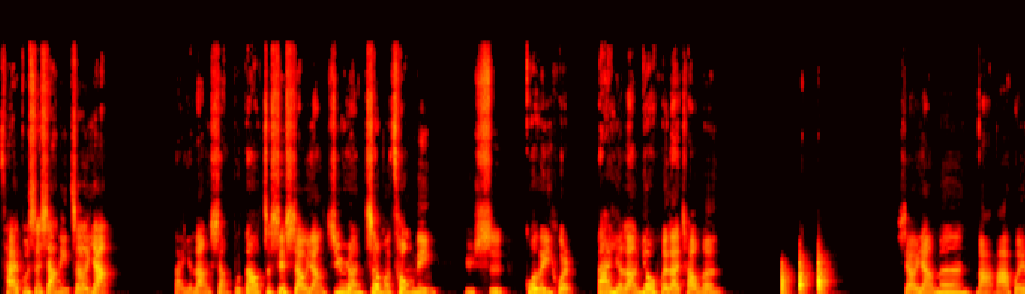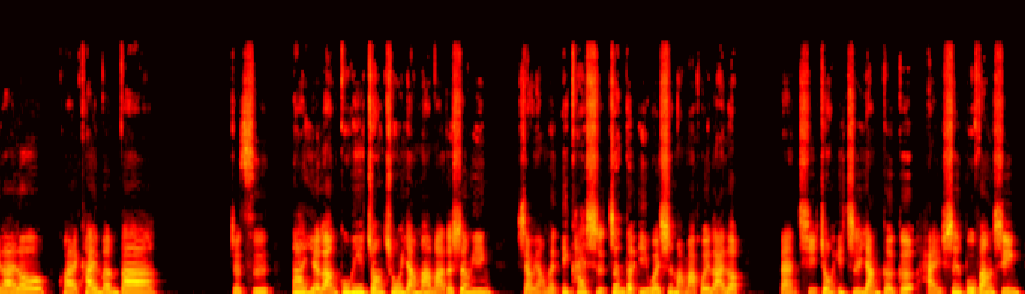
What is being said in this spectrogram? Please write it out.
才不是像你这样。”大野狼想不到这些小羊居然这么聪明，于是过了一会儿，大野狼又回来敲门。小羊们，妈妈回来喽，快开门吧！这次大野狼故意装出羊妈妈的声音，小羊们一开始真的以为是妈妈回来了，但其中一只羊哥哥还是不放心，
